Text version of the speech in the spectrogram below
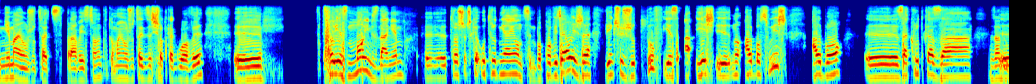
nie mają rzucać z prawej strony, tylko mają rzucać ze środka głowy, co jest moim zdaniem troszeczkę utrudniającym, bo powiedziałeś, że większość rzutów jest y, no, albo swish, albo y, za krótka, za, za, długa.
